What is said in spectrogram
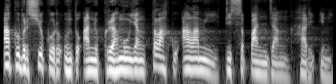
Aku bersyukur untuk anugerahmu yang telah kualami di sepanjang hari ini.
